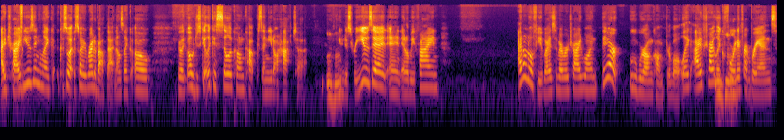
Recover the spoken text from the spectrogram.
I tried using like because so, so I read about that and I was like, oh, they're like, oh, just get like a silicone cup because then you don't have to Mhm. you can just reuse it and it'll be fine. I don't know if you guys have ever tried one. They are uber uncomfortable. Like I've tried like four different brands.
